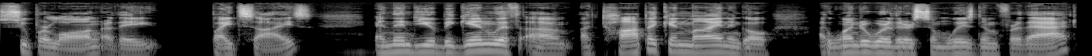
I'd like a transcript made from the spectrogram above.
super long? Are they bite size? And then do you begin with um, a topic in mind and go, I wonder where there's some wisdom for that?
